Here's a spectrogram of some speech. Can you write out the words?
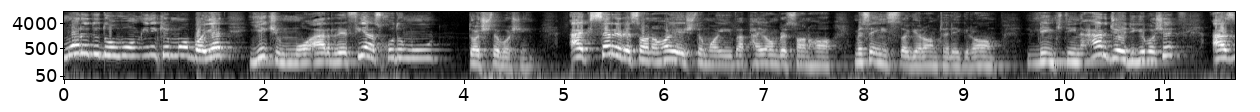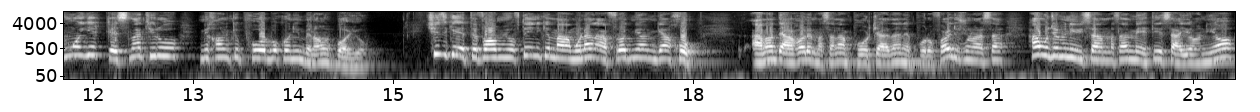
مورد دوم اینه که ما باید یک معرفی از خودمون داشته باشیم. اکثر رسانه های اجتماعی و پیام رسانه ها مثل اینستاگرام، تلگرام، لینکدین هر جای دیگه باشه از ما یک قسمتی رو می‌خوان که پر بکنیم به نام بایو. چیزی که اتفاق میفته اینه که معمولا افراد میان میگن خب الان در حال مثلا پر کردن پروفایلشون هستن. همونجا می نویسن مثلا مهدی سیاهنیا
